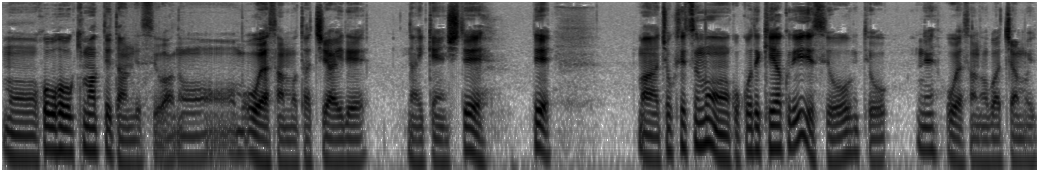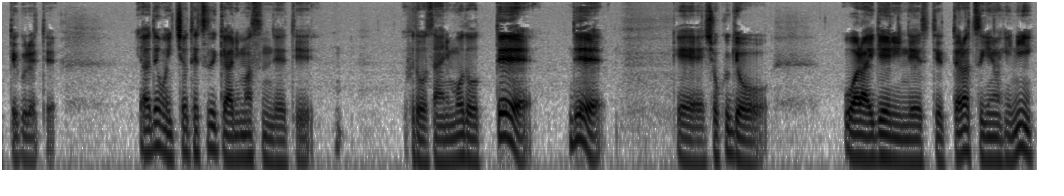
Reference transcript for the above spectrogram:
もうほぼほぼ決まってたんですよ。あの大家さんも立ち会いで内見して。でまあ直接もうここで契約でいいですよってね大家さんのおばちゃんも言ってくれて。いやでも一応手続きありますんでって不動産に戻ってで、えー、職業お笑い芸人ですって言ったら次の日に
